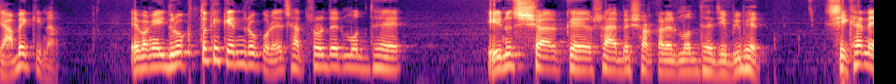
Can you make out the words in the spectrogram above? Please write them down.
যাবে কি না এবং এই দূরত্বকে কেন্দ্র করে ছাত্রদের মধ্যে ইউনুস সাহেবের সরকারের মধ্যে যে বিভেদ, সেখানে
